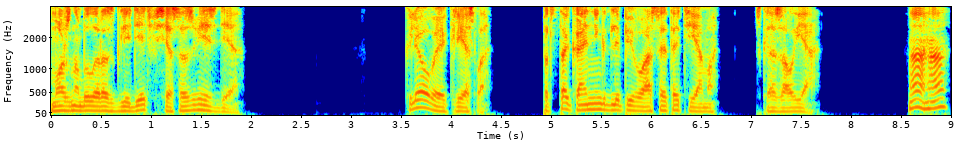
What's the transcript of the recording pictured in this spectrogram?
можно было разглядеть все созвездия. «Клевое кресло. Подстаканник для пивас — это тема», — сказал я. «Ага,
